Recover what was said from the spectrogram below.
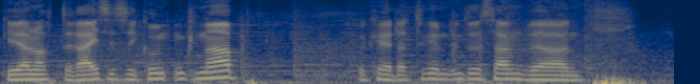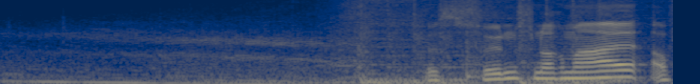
Geht ja noch 30 Sekunden knapp. Okay, das könnte interessant werden. Pff. Plus 5 nochmal. Auf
